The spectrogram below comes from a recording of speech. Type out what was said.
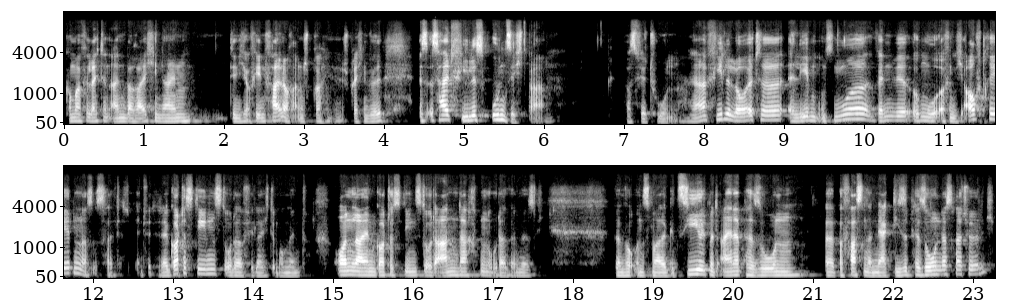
kommen wir vielleicht in einen Bereich hinein, den ich auf jeden Fall noch ansprechen will, es ist halt vieles unsichtbar was wir tun. Ja, viele Leute erleben uns nur, wenn wir irgendwo öffentlich auftreten. Das ist halt entweder der Gottesdienst oder vielleicht im Moment Online-Gottesdienste oder Andachten oder wenn wir, wenn wir uns mal gezielt mit einer Person äh, befassen, dann merkt diese Person das natürlich.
